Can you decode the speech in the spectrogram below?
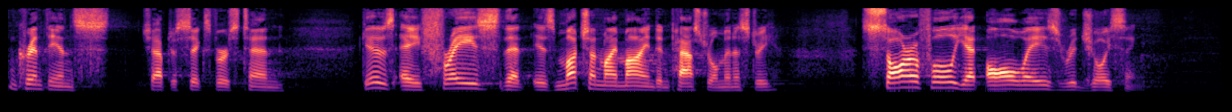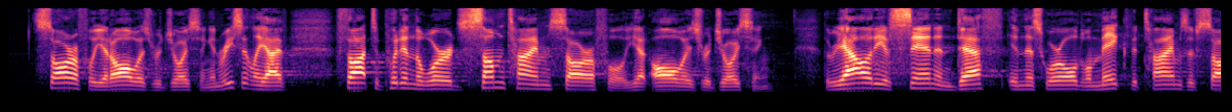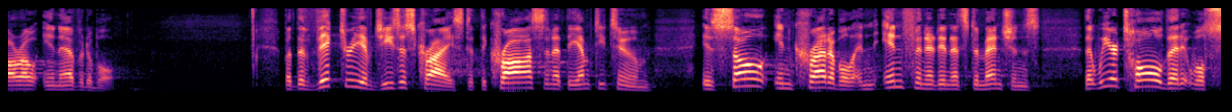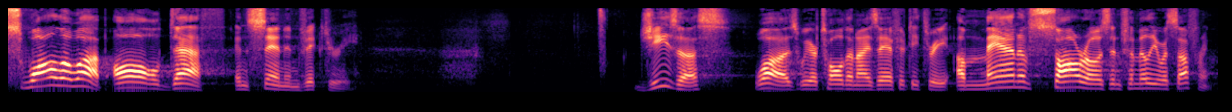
2 Corinthians chapter 6 verse 10 gives a phrase that is much on my mind in pastoral ministry. Sorrowful yet always rejoicing. Sorrowful yet always rejoicing. And recently I've thought to put in the words sometimes sorrowful yet always rejoicing. The reality of sin and death in this world will make the times of sorrow inevitable. But the victory of Jesus Christ at the cross and at the empty tomb is so incredible and infinite in its dimensions that we are told that it will swallow up all death and sin in victory. Jesus was, we are told in Isaiah 53, a man of sorrows and familiar with suffering.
